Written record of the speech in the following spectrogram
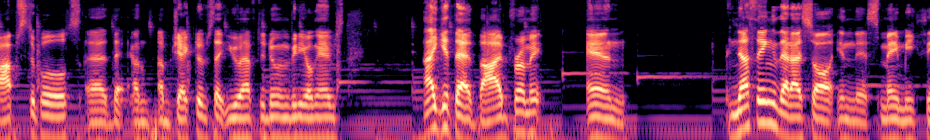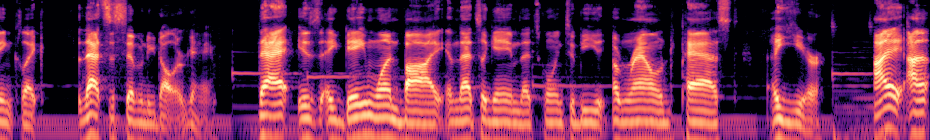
obstacles, uh, the um, objectives that you have to do in video games. I get that vibe from it, and nothing that I saw in this made me think like that's a seventy dollar game. That is a day one buy, and that's a game that's going to be around past a year. I, I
